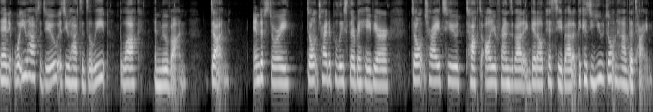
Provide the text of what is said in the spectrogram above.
then what you have to do is you have to delete, block, and move on. Done. End of story don't try to police their behavior. Don't try to talk to all your friends about it and get all pissy about it because you don't have the time.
